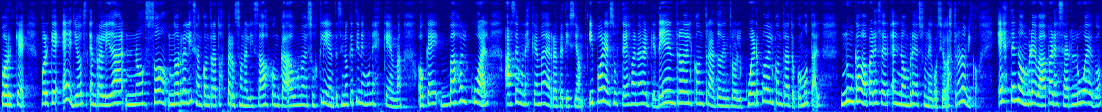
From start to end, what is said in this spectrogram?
¿Por qué? Porque ellos en realidad no son no realizan contratos personalizados con cada uno de sus clientes, sino que tienen un esquema, ¿ok? Bajo el cual hacen un esquema de repetición. Y por eso ustedes van a ver que dentro del contrato, dentro del cuerpo del contrato como tal, nunca va a aparecer el nombre de su negocio gastronómico. Este nombre va a aparecer luego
